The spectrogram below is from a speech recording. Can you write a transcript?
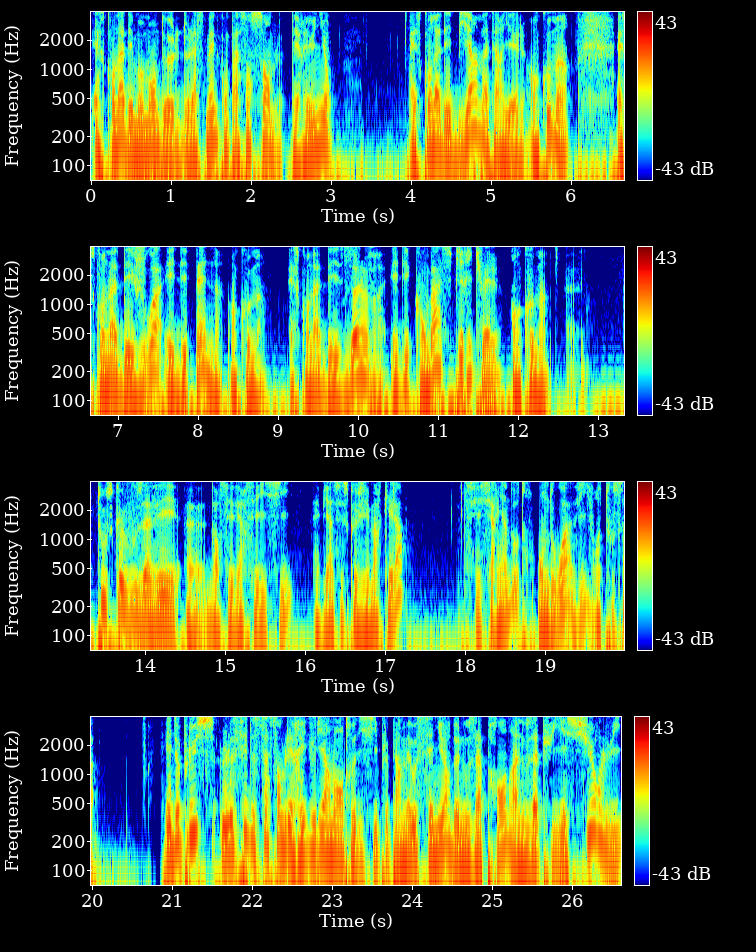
Est-ce qu'on a des moments de, de la semaine qu'on passe ensemble? Des réunions. Est-ce qu'on a des biens matériels en commun? Est-ce qu'on a des joies et des peines en commun? Est-ce qu'on a des œuvres et des combats spirituels en commun? Euh, Tout ce que vous avez euh, dans ces versets ici, eh bien c'est ce que j'ai marqué là. C'est rien d'autre. On doit vivre tout ça. Et de plus, le fait de s'assembler régulièrement entre disciples permet au Seigneur de nous apprendre à nous appuyer sur lui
